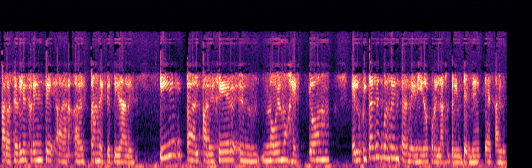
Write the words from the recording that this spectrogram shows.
para hacerle frente a, estas necesidades. Y al parecer eh, no vemos gestión. El hospital se encuentra intervenido por la Superintendencia de Salud.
